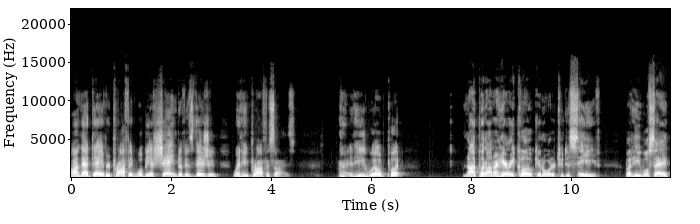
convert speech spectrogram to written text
On that day, every prophet will be ashamed of his vision when he prophesies. and he will put, not put on a hairy cloak in order to deceive, but he will say,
